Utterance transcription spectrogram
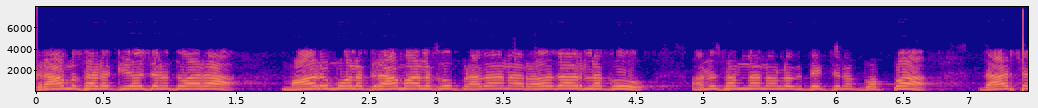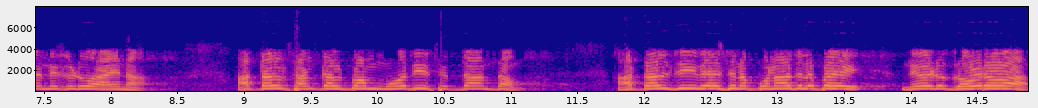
గ్రామ సడక్ యోజన ద్వారా మారుమూల గ్రామాలకు ప్రధాన రహదారులకు అనుసంధానంలోకి తెచ్చిన గొప్ప దార్శనికుడు ఆయన. అటల్ సంకల్పం మోదీ సిద్ధాంతం. అటల్జీ వేసిన పునాదులపై నేడు గౌరవ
